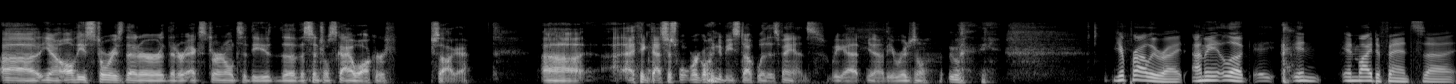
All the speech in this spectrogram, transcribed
Uh, you know, all these stories that are that are external to the the, the Central Skywalker saga. Uh, I think that's just what we're going to be stuck with as fans. We got you know the original. You're probably right. I mean, look, in in my defense, uh,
